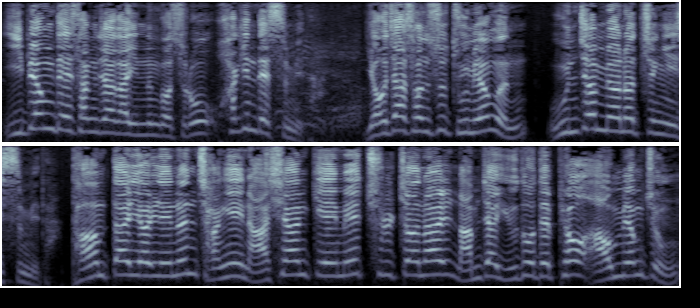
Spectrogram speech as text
입영 대상자가 있는 것으로 확인됐습니다. 여자 선수 2명은 운전면허증이 있습니다. 다음 달 열리는 장애인 아시안 게임에 출전할 남자 유도 대표 9명 중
